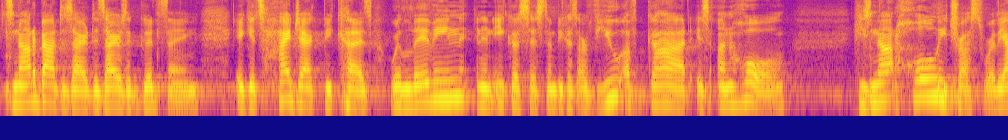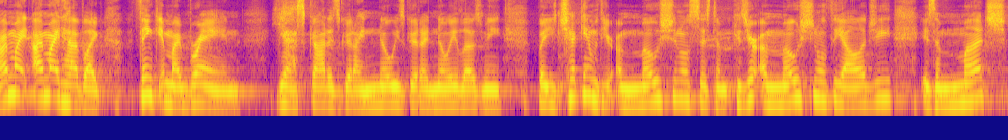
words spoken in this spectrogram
It's not about desire. Desire is a good thing. It gets hijacked because we're living in an ecosystem because our view of God is unwhole He's not wholly trustworthy. I might, I might have like think in my brain, yes, God is good. I know He's good. I know He loves me. But you check in with your emotional system because your emotional theology is a much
